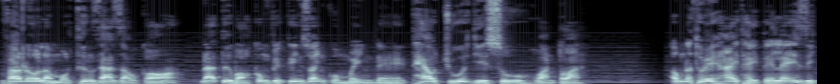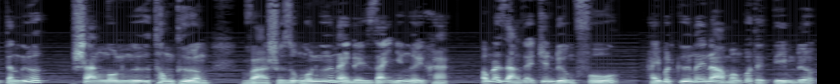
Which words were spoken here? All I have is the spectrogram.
Valdo là một thương gia giàu có, đã từ bỏ công việc kinh doanh của mình để theo Chúa Giêsu hoàn toàn. Ông đã thuê hai thầy tế lễ dịch Tân Ước sang ngôn ngữ thông thường và sử dụng ngôn ngữ này để dạy những người khác. Ông đã giảng dạy trên đường phố hay bất cứ nơi nào mà ông có thể tìm được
